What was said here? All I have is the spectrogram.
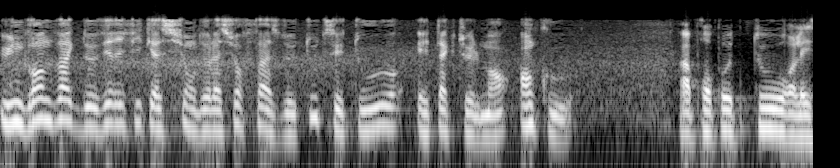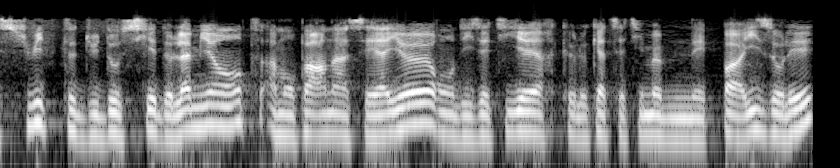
Une grande vague de vérification de la surface de toutes ces tours est actuellement en cours. À propos de Tours, les suites du dossier de l'amiante à Montparnasse et ailleurs. On disait hier que le cas de cet immeuble n'est pas isolé.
